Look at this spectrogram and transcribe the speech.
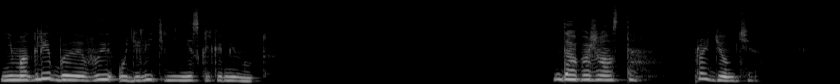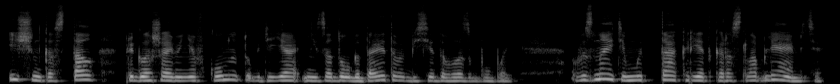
не могли бы вы уделить мне несколько минут?» «Да, пожалуйста. Пройдемте». Ищенко встал, приглашая меня в комнату, где я незадолго до этого беседовала с Бубой. «Вы знаете, мы так редко расслабляемся»,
